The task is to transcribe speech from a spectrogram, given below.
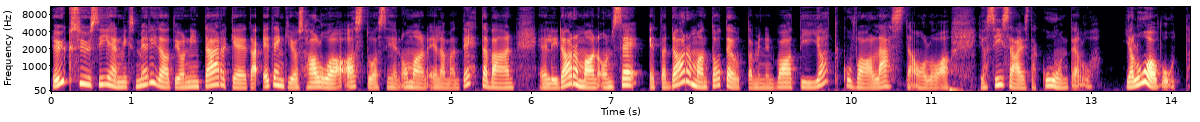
Ja yksi syy siihen, miksi meditaatio on niin tärkeää, etenkin jos haluaa astua siihen omaan elämän tehtävään, eli darmaan, on se, että darman toteuttaminen vaatii jatkuvaa läsnäoloa ja sisäistä kuuntelua ja luovuutta.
